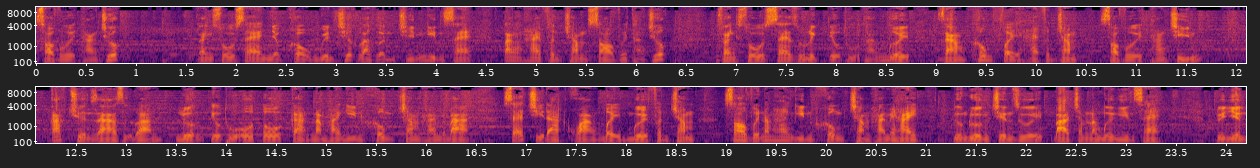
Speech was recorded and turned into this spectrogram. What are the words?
so với tháng trước. Doanh số xe nhập khẩu nguyên chiếc là gần 9.000 xe, tăng 2% so với tháng trước. Doanh số xe du lịch tiêu thụ tháng 10 giảm 0,2% so với tháng 9. Các chuyên gia dự đoán lượng tiêu thụ ô tô cả năm 2023 sẽ chỉ đạt khoảng 70% so với năm 2022, tương đương trên dưới 350.000 xe. Tuy nhiên,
